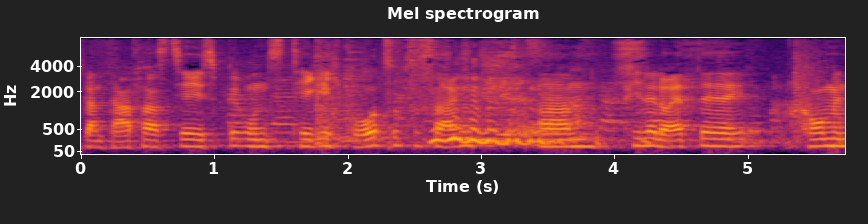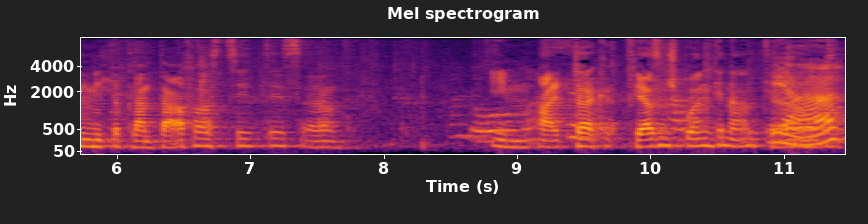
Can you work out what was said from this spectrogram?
Plantarfaszie ist bei uns täglich Brot sozusagen. ähm, viele Leute kommen mit der Plantarfaszitis, äh, im Alltag Fersensporen genannt. Ja, ja,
